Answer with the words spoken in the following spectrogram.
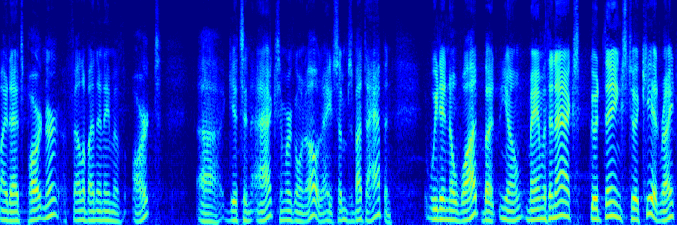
my dad's partner, a fellow by the name of Art, uh, gets an axe, and we're going, oh, hey, something's about to happen we didn't know what, but you know, man with an axe, good things to a kid, right?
